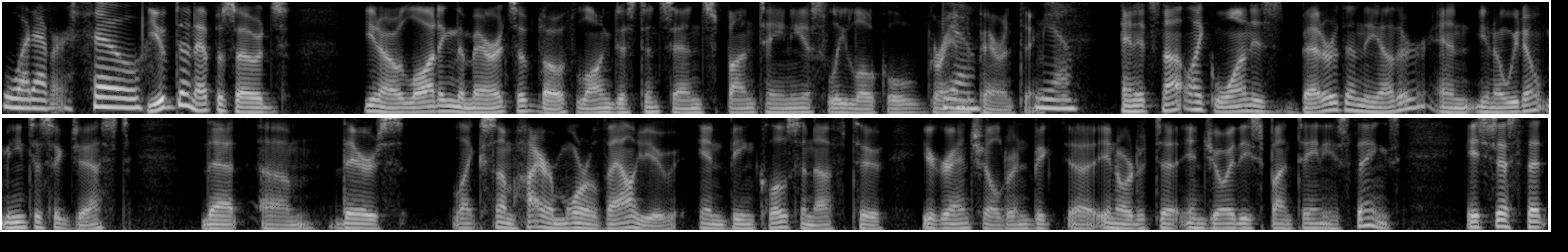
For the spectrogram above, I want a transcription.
whatever. So You've done episodes, you know, lauding the merits of both long distance and spontaneously local grandparenting. yeah. And it's not like one is better than the other. And, you know, we don't mean to suggest that um, there's like some higher moral value in being close enough to your grandchildren be, uh, in order to enjoy these spontaneous things. It's just that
